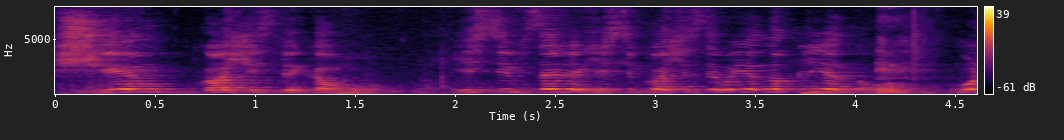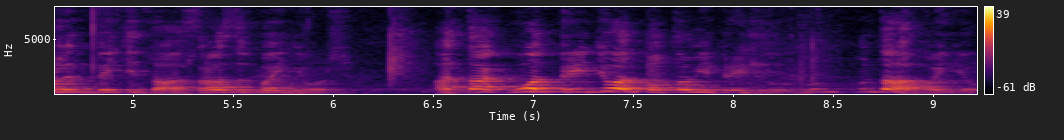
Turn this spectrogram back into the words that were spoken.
с чем, в качестве кого? Если в, целях, если в качестве военнопленного, может быть и да, сразу пойдешь. А так вот придет, потом и приду. Ну, куда пойдем?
